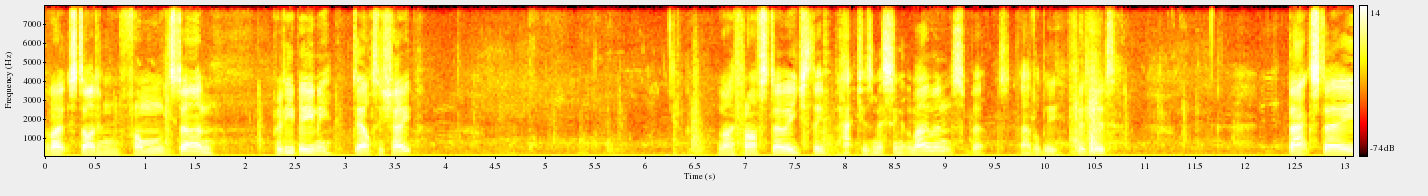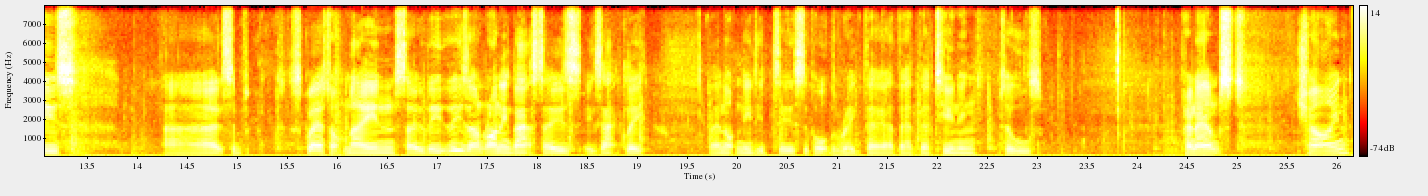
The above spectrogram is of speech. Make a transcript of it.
the boat starting from the stern. Pretty beamy, delta shape. Life raft stowage, the hatch is missing at the moment, but that'll be fitted. Backstays, uh, it's a square top main, so the, these aren't running backstays exactly. They're not needed to support the rig, they're, they're, they're tuning tools. Pronounced chine.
